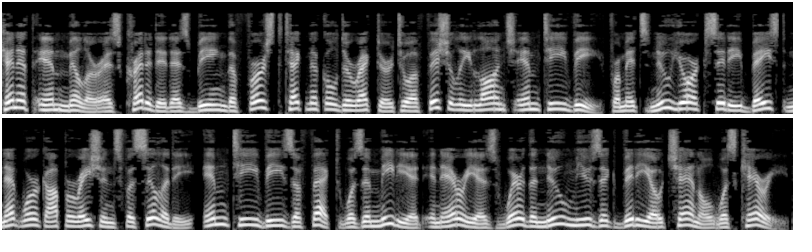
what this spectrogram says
Kenneth M. Miller is credited as being the first technical director to officially launch MTV from its New York City-based network operations facility. MTV's effect was immediate in areas where the new music video channel was carried.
